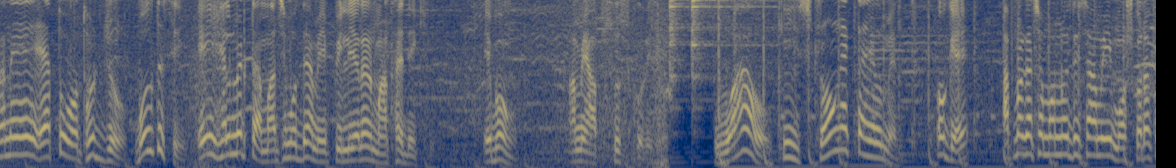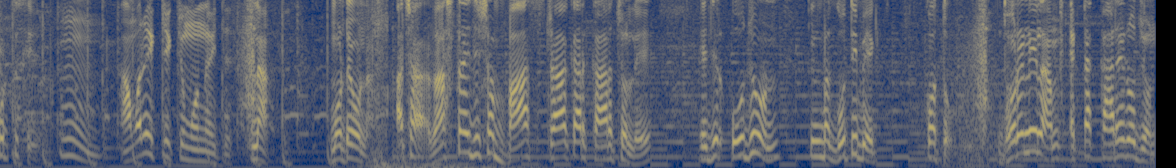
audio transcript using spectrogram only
মানে এত অধৈর্য। বলতেছি এই হেলমেটটা মাঝে মধ্যে আমি পিলিয়নের মাথায় দেখি। এবং আমি আফসোস করি। ওয়াও কি স্ট্রং একটা হেলমেট ওকে আপনার কাছে মনে হইতেছে আমি মস্করা করতেছি? হুম আমারও একটু একটু মনে হইতেছে। না মোটেও না। আচ্ছা রাস্তায় যেসব বাস ট্রাক আর কার চলে এদের ওজন কিংবা গতিবেগ কত? ধরে নিলাম একটা কারের ওজন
